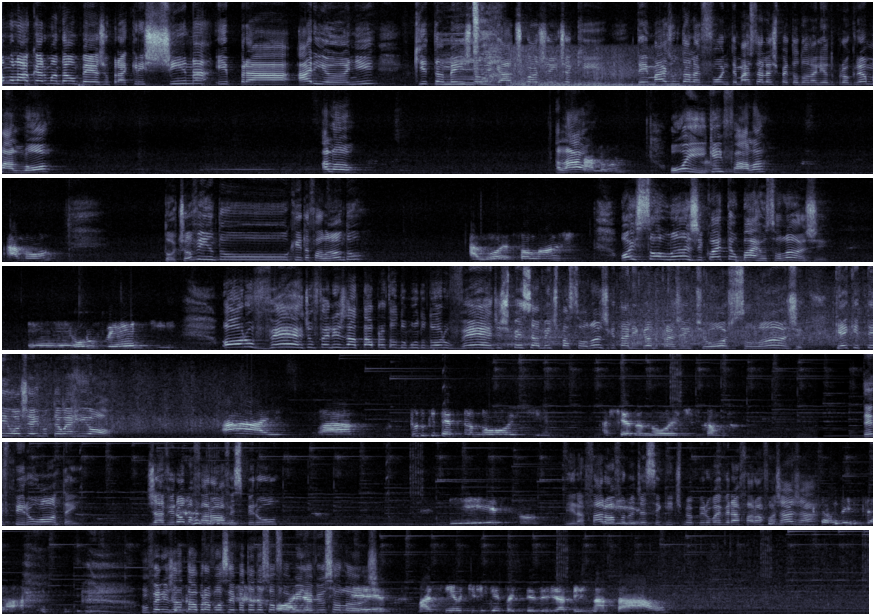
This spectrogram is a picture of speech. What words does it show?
Vamos lá, eu quero mandar um beijo pra Cristina e pra Ariane, que também estão ligados com a gente aqui. Tem mais um telefone, tem mais um telespectador na linha do programa. Alô? Alô? Alô? Alô? Oi, quem fala? Alô? Tô te ouvindo. Quem tá falando? Alô, é Solange. Oi, Solange. Qual é teu bairro, Solange? É Ouro Verde. Ouro Verde, um Feliz Natal para todo mundo do Ouro Verde, especialmente para Solange que tá ligando pra gente hoje. Solange, o que que tem hoje aí no teu RO? Ai, ah, tudo que teve da noite, a cheia da noite, ficamos... Teve peru ontem? Já virou uma farofa esse peru? Isso. Vira farofa no Isso. dia seguinte. Meu peru vai virar farofa já já. Também tá. Um Feliz Natal pra você e pra toda a sua família, viu, Solange? É, Marcinha, eu te liguei para te desejar Feliz Natal.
